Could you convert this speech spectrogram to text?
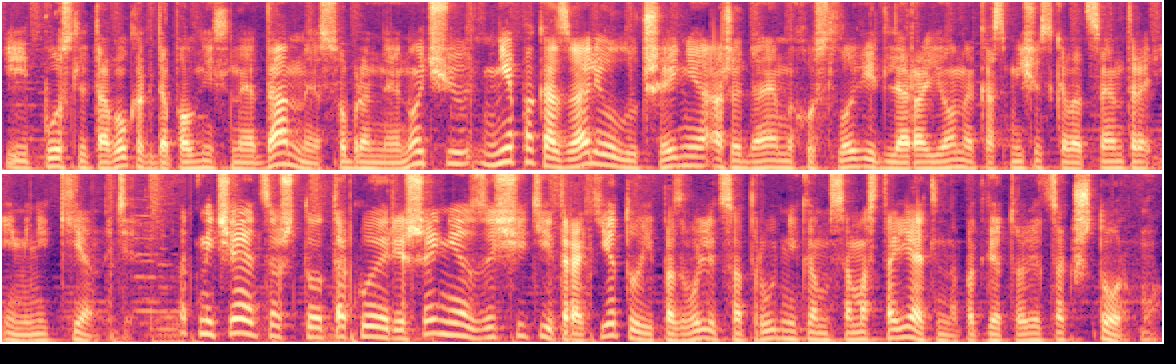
и после того, как дополнительные данные, собранные ночью, не показали улучшения ожидаемых условий для района космического центра имени Кеннеди. Отмечается, что такое решение защитит ракету и позволит сотрудникам самостоятельно подготовиться к шторму.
